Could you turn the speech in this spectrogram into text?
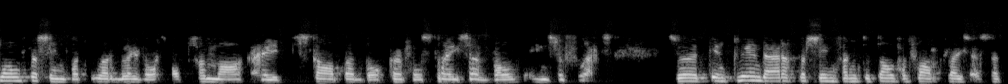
12% wat oorbly word opgemaak uit skape, bokke, volstruise, wild ensovoorts. So teen 32% van die totaal van varkvleis is dit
